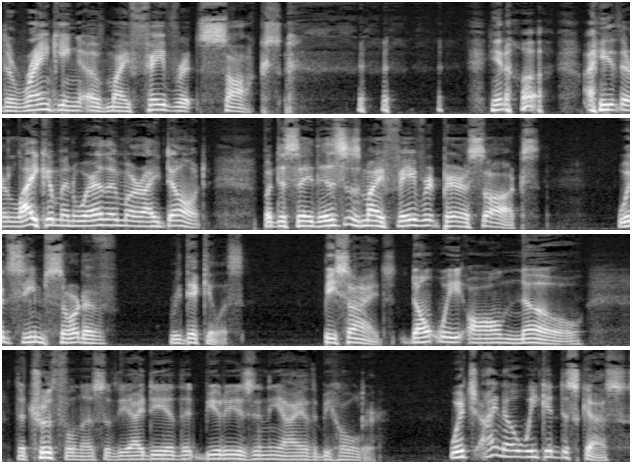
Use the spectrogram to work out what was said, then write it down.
the ranking of my favorite socks. you know, I either like them and wear them or I don't. But to say this is my favorite pair of socks would seem sort of ridiculous. Besides, don't we all know the truthfulness of the idea that beauty is in the eye of the beholder? Which I know we could discuss.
